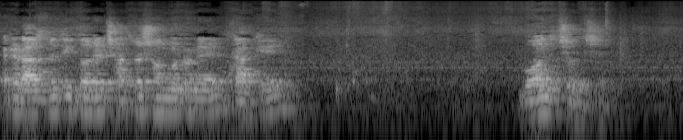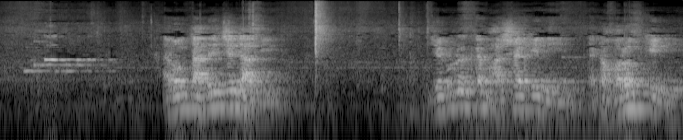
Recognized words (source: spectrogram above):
একটা রাজনৈতিক দলের ছাত্র সংগঠনের ডাকে বন্ধ চলছে। এবং তাদের যে দাবি, যে কোনো একটা ভাষাকে নিয়ে, একটা হরফকে নিয়ে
